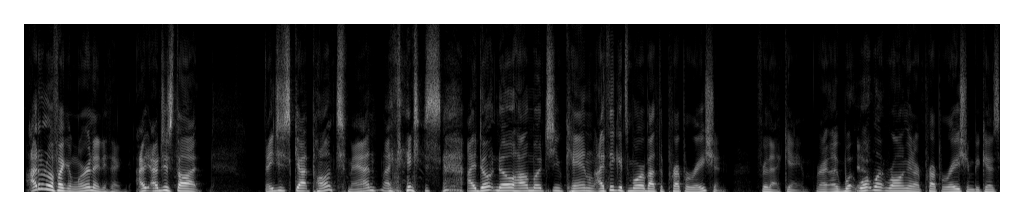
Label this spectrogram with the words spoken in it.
I don't know if I can learn anything. I, I just thought they just got punked, man. Like they just I don't know how much you can I think it's more about the preparation for that game, right? Like what, yeah. what went wrong in our preparation because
